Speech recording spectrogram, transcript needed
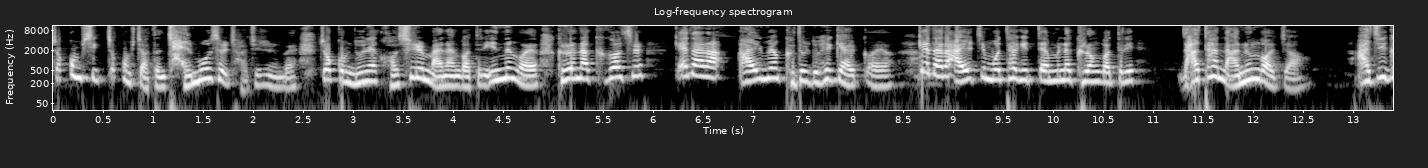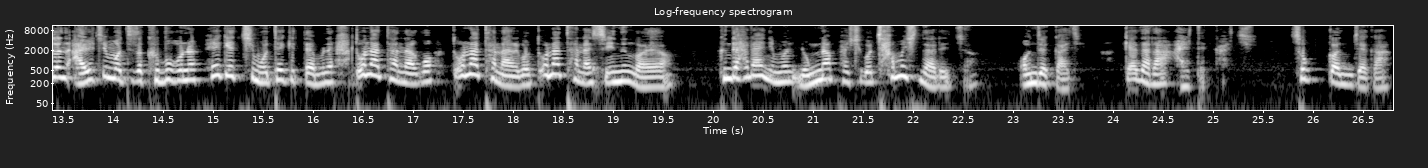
조금씩 조금씩 어떤 잘못을 저지르는 거예요. 조금 눈에 거슬릴 만한 것들이 있는 거예요. 그러나 그것을 깨달아 알면 그들도 회개할 거예요. 깨달아 알지 못하기 때문에 그런 것들이 나타나는 거죠. 아직은 알지 못해서 그 부분을 회개치 못했기 때문에 또 나타나고 또 나타나고 또 나타날 수 있는 거예요. 근데 하나님은 용납하시고 참으신다 그랬죠. 언제까지? 깨달아 알 때까지. 속건제가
